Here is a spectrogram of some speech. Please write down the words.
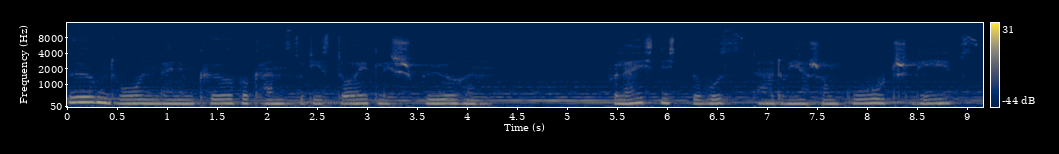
Irgendwo in deinem Körper kannst du dies deutlich spüren. Vielleicht nicht bewusst, da du ja schon gut schläfst,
